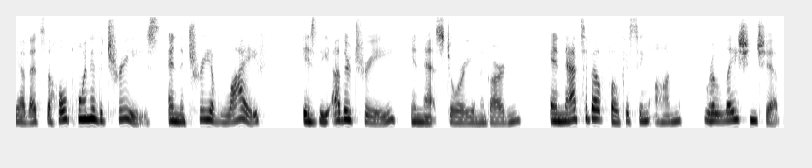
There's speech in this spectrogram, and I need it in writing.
Yeah, that's the whole point of the trees. And the tree of life is the other tree in that story in the garden. And that's about focusing on relationship,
